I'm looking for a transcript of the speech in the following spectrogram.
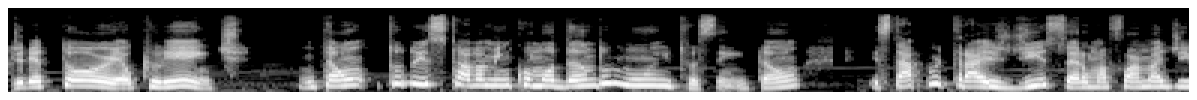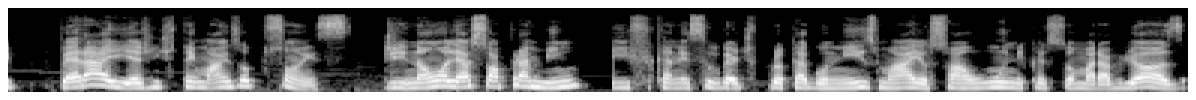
Diretor, é o cliente? Então, tudo isso estava me incomodando muito, assim. Então, estar por trás disso era uma forma de, peraí, a gente tem mais opções. De não olhar só para mim e ficar nesse lugar de protagonismo, ah, eu sou a única, eu sou maravilhosa.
